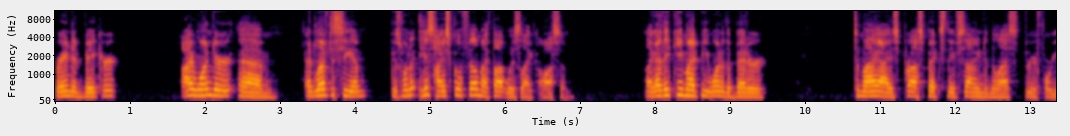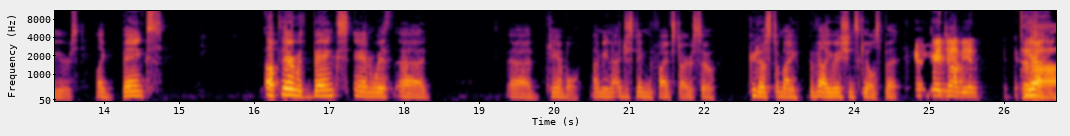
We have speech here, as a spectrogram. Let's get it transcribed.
Brandon Baker. I wonder. Um, I'd love to see him because when his high school film I thought was like awesome. Like I think he might be one of the better, to my eyes, prospects they've signed in the last three or four years. Like Banks, up there with Banks and with uh, uh, Campbell. I mean, I just named the five stars, so kudos to my evaluation skills. But great job, Ian. Yeah,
